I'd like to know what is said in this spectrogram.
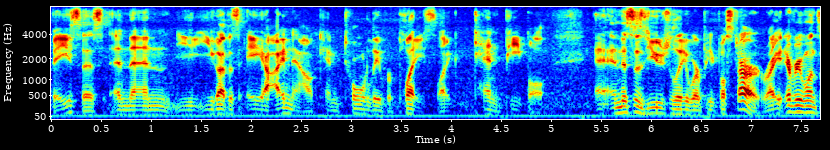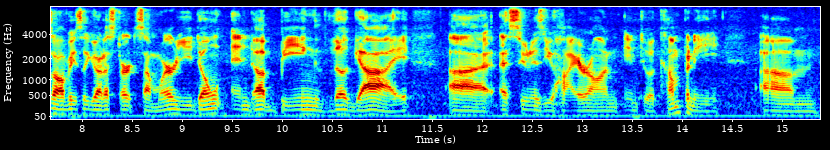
basis, and then you, you got this AI now can totally replace like ten people, and this is usually where people start, right? Everyone's obviously got to start somewhere. You don't end up being the guy uh, as soon as you hire on into a company. Um,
